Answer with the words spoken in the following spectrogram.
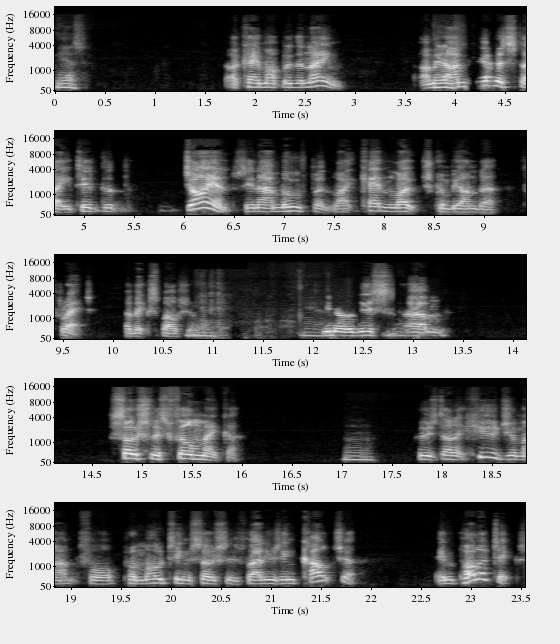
Yes, I came up with the name. I mean, yes. I'm devastated that giants in our movement, like Ken Loach, can be under threat of expulsion. Yeah. Yeah. You know, this um, socialist filmmaker mm. who's done a huge amount for promoting socialist values in culture, in politics.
